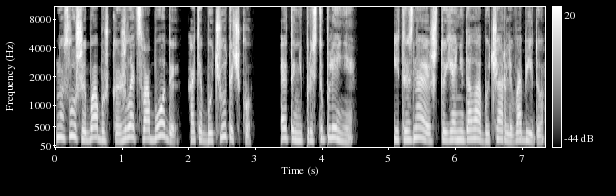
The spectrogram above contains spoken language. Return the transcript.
Но слушай, бабушка, желать свободы, хотя бы чуточку, это не преступление. И ты знаешь, что я не дала бы Чарли в обиду».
